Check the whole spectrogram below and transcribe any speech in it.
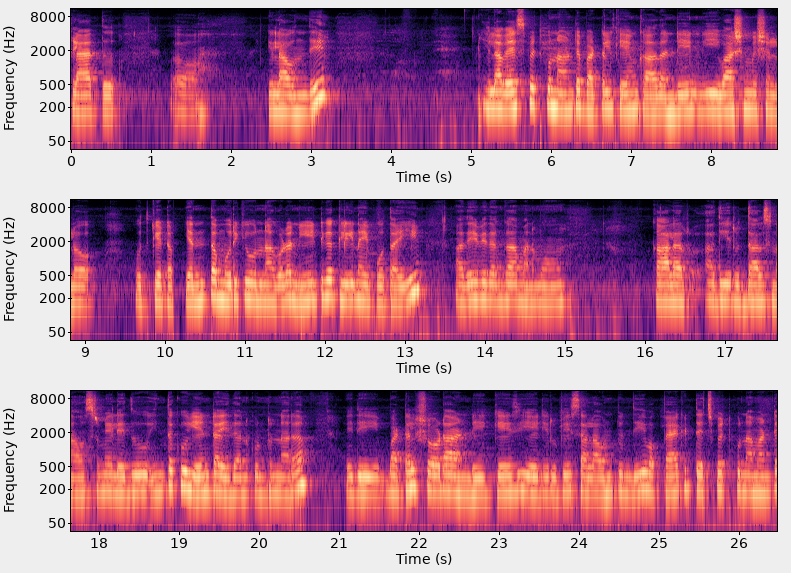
క్లాత్ ఇలా ఉంది. ఇలా వేసి పెట్టుకున్నామంటే బట్టలకి ఏం కాదండి. ఈ వాషింగ్ మిషన్లో ఉతికేట ఎంత మురికి ఉన్నా కూడా నీట్గా క్లీన్ అయిపోతాయి. అదేవిధంగా మనము కాలర్ అది రుద్దాల్సిన అవసరమే లేదు. ఇంతకు ఏంటా ఇది అనుకుంటున్నారా? ఇది బట్టల సోడా అండి. కేజీ ఎయిటీ రూపీస్ అలా ఉంటుంది. ఒక ప్యాకెట్ తెచ్చిపెట్టుకున్నామంటే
